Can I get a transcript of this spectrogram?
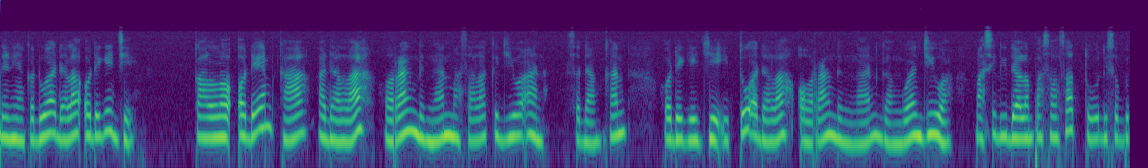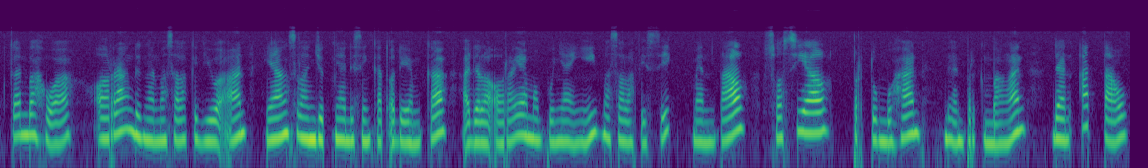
dan yang kedua adalah ODGJ. Kalau ODMK adalah orang dengan masalah kejiwaan, sedangkan ODGJ itu adalah orang dengan gangguan jiwa. Masih di dalam pasal 1 disebutkan bahwa orang dengan masalah kejiwaan yang selanjutnya disingkat ODMK adalah orang yang mempunyai masalah fisik, mental, sosial, pertumbuhan, dan perkembangan dan atau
